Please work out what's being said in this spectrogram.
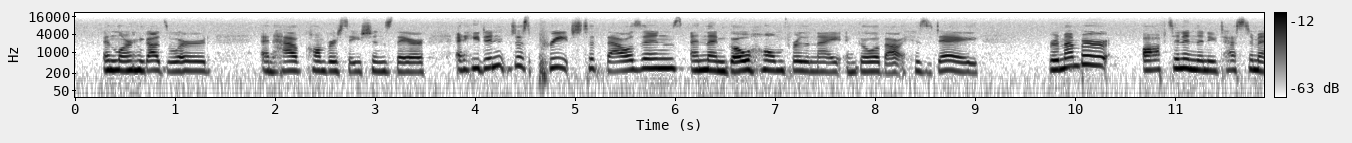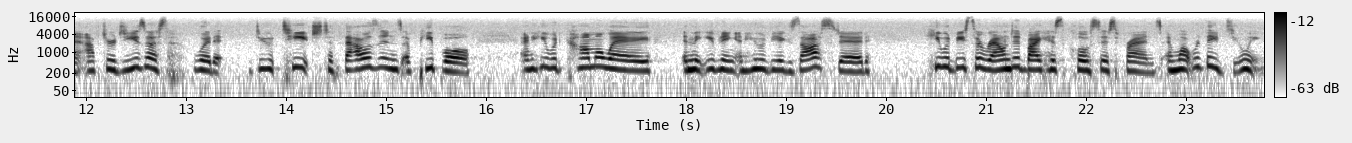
and learn God's word and have conversations there. And he didn't just preach to thousands and then go home for the night and go about his day. Remember, often in the New Testament, after Jesus would do teach to thousands of people, and he would come away in the evening and he would be exhausted, he would be surrounded by his closest friends. And what were they doing?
